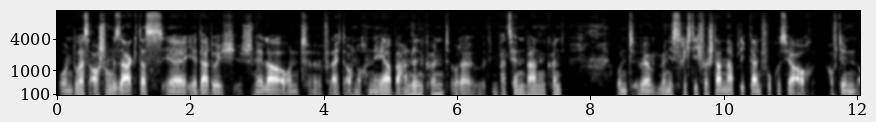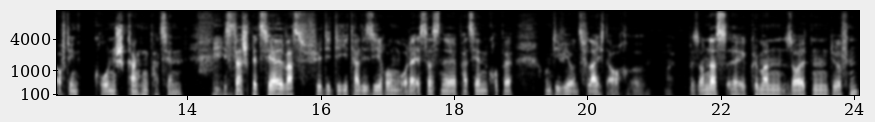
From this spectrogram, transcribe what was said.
Und du hast auch schon gesagt, dass ihr, ihr dadurch schneller und äh, vielleicht auch noch näher behandeln könnt oder den Patienten behandeln könnt. Und äh, wenn ich es richtig verstanden habe, liegt dein Fokus ja auch auf den, auf den chronisch kranken Patienten. Hm. Ist das speziell was für die Digitalisierung oder ist das eine Patientengruppe, um die wir uns vielleicht auch äh, besonders äh, kümmern sollten, dürfen?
